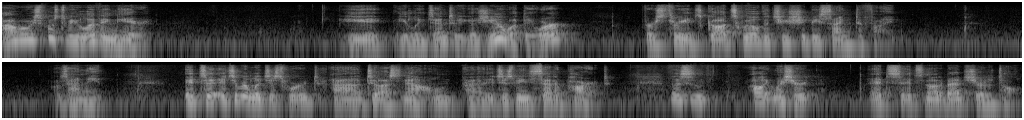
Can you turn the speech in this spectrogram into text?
how are we supposed to be living here? He, he leads into it. He goes, You know what they were? Verse 3 it's God's will that you should be sanctified. What does that mean? It's a, it's a religious word uh, to us now. Uh, it just means set apart. Listen, I like my shirt. It's, it's not a bad shirt at all.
